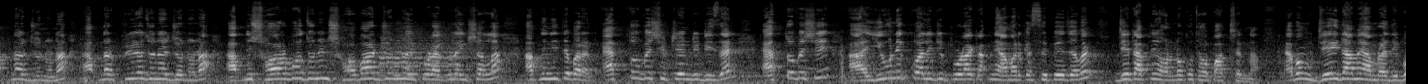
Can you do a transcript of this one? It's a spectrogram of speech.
আপনার জন্য না, আপনার প্রিয়জনের জন্য না, আপনি সর্বজনীন সবার জন্য এই প্রোডাক্টগুলো ইনশাল্লাহ আপনি নিতে পারেন। এত বেশি ট্রেন্ডি ডিজাইন এত বেশি ইউনিক কোয়ালিটি প্রোডাক্ট আপনি আমার কাছে পেয়ে যাবেন, যেটা আপনি অন্য কোথাও পাচ্ছেন না। এবং যেই দামে আমরা দিব,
